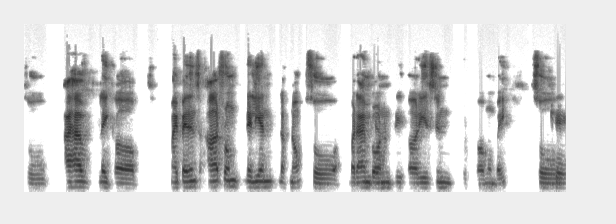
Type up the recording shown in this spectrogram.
So I have like uh, my parents are from Delhi and Lucknow. So, but I'm born yeah. uh, raised in uh, Mumbai. So, okay.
